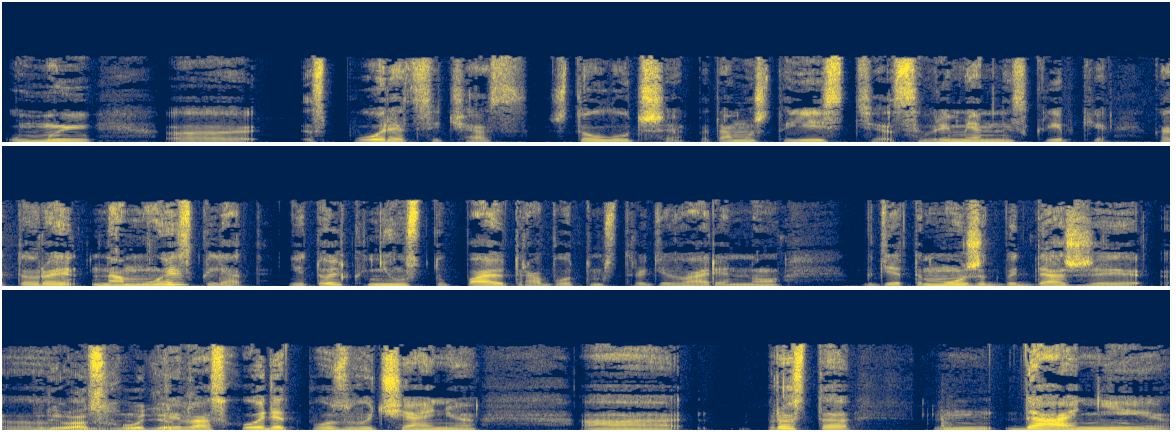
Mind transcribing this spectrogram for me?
умы э, спорят сейчас, что лучше, потому что есть современные скрипки, которые, на мой взгляд, не только не уступают работам Страдивари, но где-то, может быть, даже э, Превосходят. превосходят по звучанию. А, Просто, да, они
